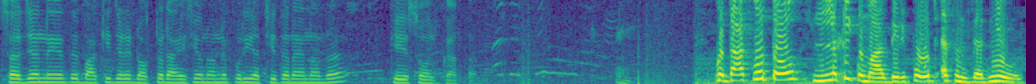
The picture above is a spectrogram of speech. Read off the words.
ਸਰਜਨ ਨੇ ਤੇ ਬਾਕੀ ਜਿਹੜੇ ਡਾਕਟਰ ਆਏ ਸੀ, ਉਹਨਾਂ ਨੇ ਪੂਰੀ ਅੱਛੀ ਤਰ੍ਹਾਂ ਇਹਨਾਂ ਦਾ ਕੇਸ ਸੋਲਵ ਕਰਤਾ। ਗੁਰਦਾਸਪੁਰ ਤੋਂ ਲੱਕੀ ਕੁਮਾਰ ਦੀ ਰਿਪੋਰਟ ਐਸਐਮਜ਼ੈਡ ਨਿਊਜ਼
